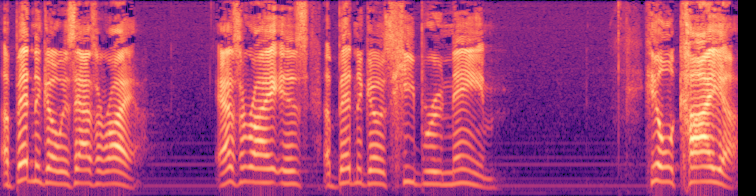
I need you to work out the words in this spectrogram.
Abednego is Azariah. Azariah is Abednego's Hebrew name. Hilkiah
